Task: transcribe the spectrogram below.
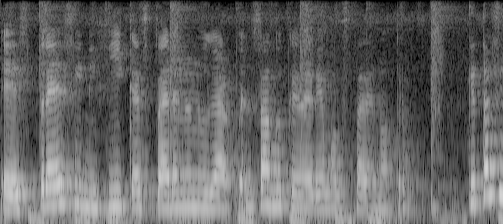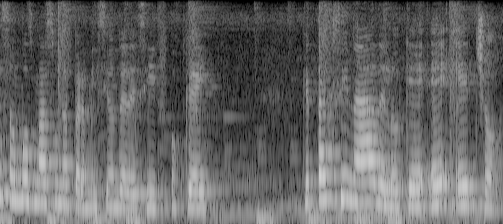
Estrés significa estar en un lugar pensando que deberíamos estar en otro. ¿Qué tal si somos más una permisión de decir, ok, ¿qué tal si nada de lo que he hecho,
